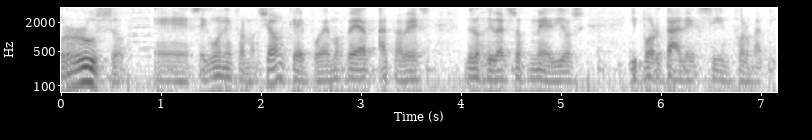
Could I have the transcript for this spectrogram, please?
ruso, eh, según la información que podemos ver a través de de los diversos medios y portales informativos.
